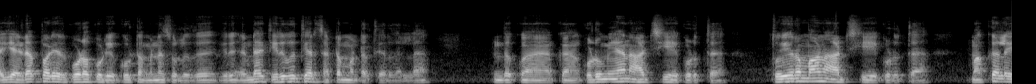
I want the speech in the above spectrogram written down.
ஐயா எடப்பாடியார் கூடக்கூடிய கூட்டம் என்ன சொல்லுது? இரு ரெண்டாயிரத்தி இருபத்தி ஆறு சட்டமன்ற தேர்தலில் இந்த க- கொடுமையான ஆட்சியை கொடுத்த துயரமான ஆட்சியை கொடுத்த மக்களை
